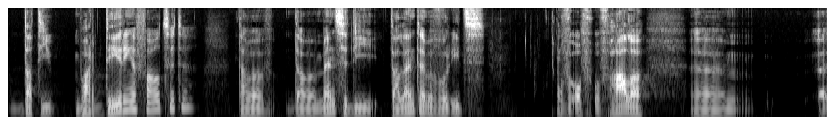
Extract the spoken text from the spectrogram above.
dat die waarderingen fout zitten? Dat we, dat we mensen die talent hebben voor iets, of, of, of halen ehm,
